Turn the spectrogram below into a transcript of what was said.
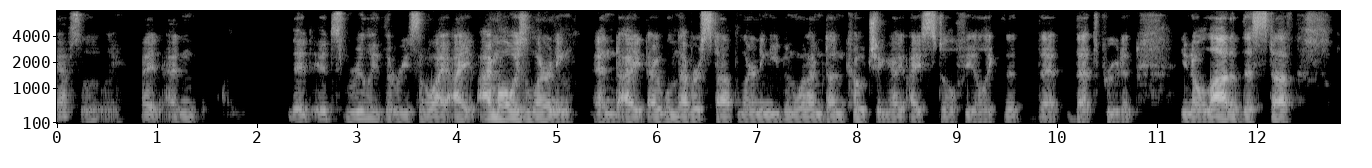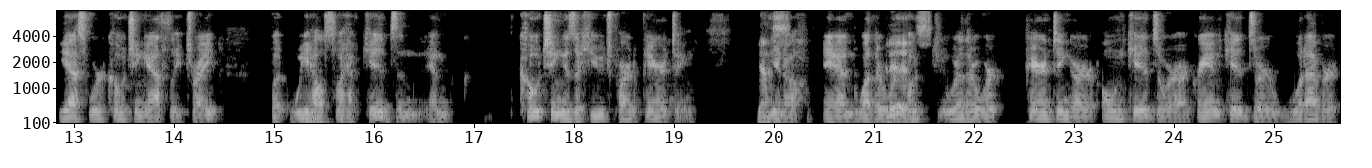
Absolutely, I, and it, it's really the reason why I, I'm always learning and I, I will never stop learning even when I'm done coaching. I, I still feel like that that that's prudent. You know, a lot of this stuff, yes, we're coaching athletes, right? But we mm-hmm. also have kids and and coaching is a huge part of parenting. Yes. You know, and whether it we're coach, whether we're parenting our own kids or our grandkids or whatever,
